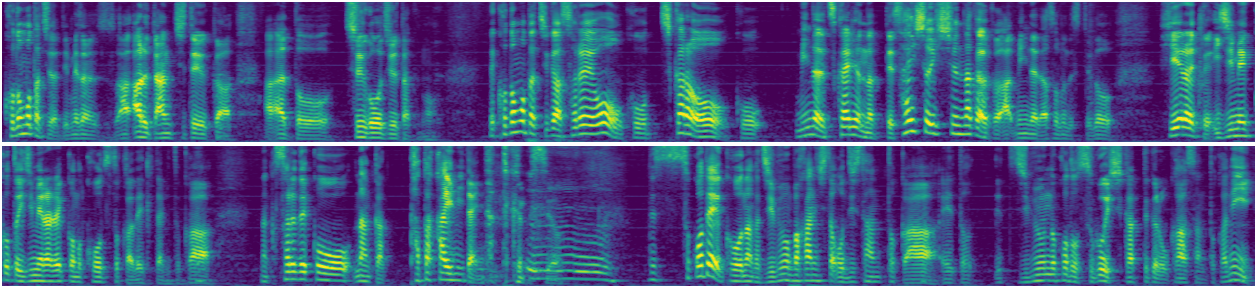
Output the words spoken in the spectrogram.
子供たちだって目覚めるんですあある団地というかああと集合住宅の。で子供たちがそれをこう力をこうみんなで使えるようになって最初一瞬仲良くあみんなで遊ぶんですけどヒエラルキーいじめっ子といじめられっ子の構図とかできたりとか、なんかそれでこうなんか戦いみたいになってくるんですよ。でそこでこうなんか自分をバカにしたおじさんとか、えーとえっと自分のことをすごい叱ってくるお母さんとかに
